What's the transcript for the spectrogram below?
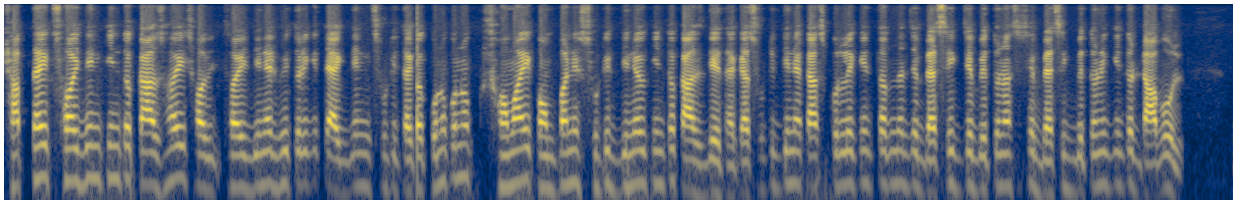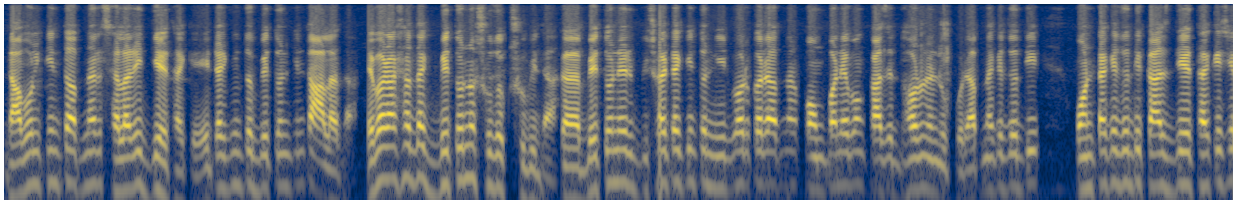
সাপ্তাহিক ছয় দিন কিন্তু কাজ হয় ছয়- ছয় দিনের ভিতরে কিন্তু একদিন ছুটি থাকে। কোনো কোনো সময় কোম্পানির ছুটির দিনেও কিন্তু কাজ দিয়ে থাকে। আর ছুটির দিনে কাজ করলে কিন্তু আপনার যে বেসিক যে বেতন আছে সেই বেসিক বেতনে কিন্তু ডাবল ডাবল কিন্তু আপনার স্যালারি দিয়ে থাকে, এটার কিন্তু বেতন কিন্তু আলাদা। এবার আসা যাক বেতন ও সুযোগ সুবিধা। বেতনের বিষয়টা কিন্তু নির্ভর করে আপনার কোম্পানি এবং কাজের ধরনের উপরে। আপনাকে যদি কন্টাকে যদি কাজ দিয়ে থাকে, সে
